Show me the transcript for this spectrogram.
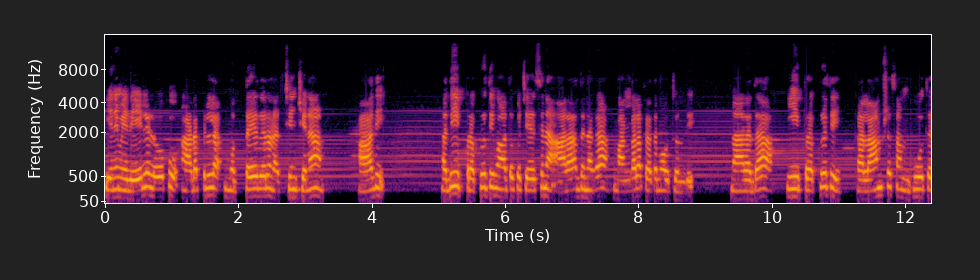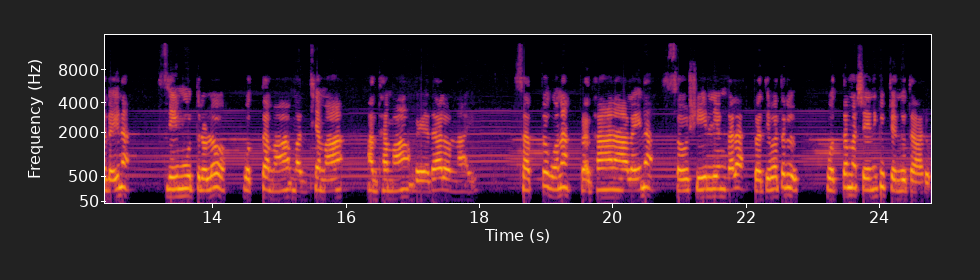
ఎనిమిదేళ్ళలోపు ఆడపిల్ల ముత్తైదులు నర్చించిన ఆది అది ప్రకృతి మాతకు చేసిన ఆరాధనగా మంగళప్రదమవుతుంది. నారద ఈ ప్రకృతి కలాంశ సంభూతులైన శ్రీమూర్తులలో ఉత్తమ మధ్యమ అధమ భేదాలున్నాయి సత్వగుణ ప్రధానాలైన సౌశీల్యం గల ప్రతివతలు ఉత్తమ శ్రేణికి చెందుతారు.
